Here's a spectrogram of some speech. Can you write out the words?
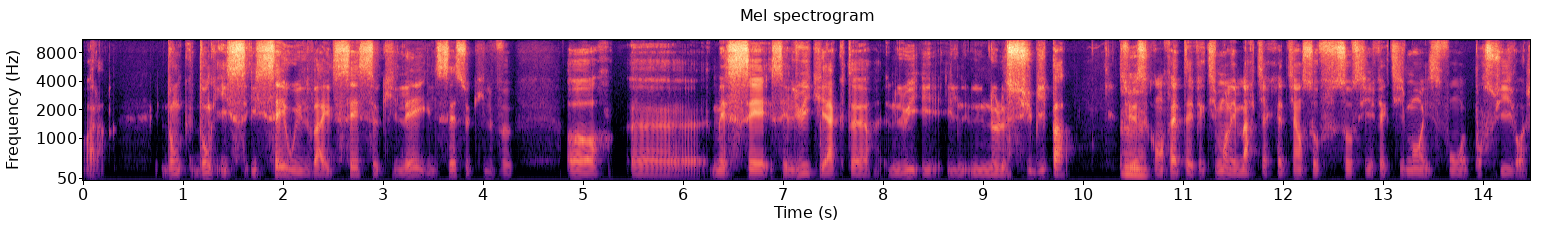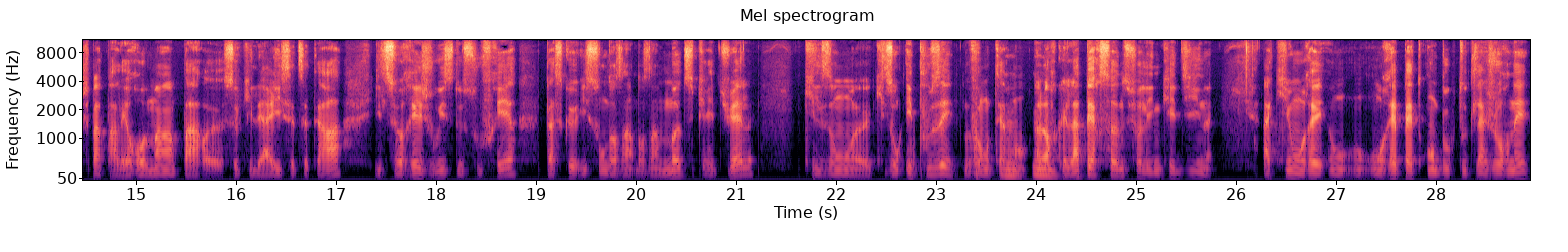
Voilà. Donc, donc il, il, sait où il va, il sait ce qu'il est, il sait ce qu'il veut. Or, euh, mais c'est lui qui est acteur. Lui, il, ne le subit pas. Mmh. Parce qu'en fait, effectivement, les martyrs chrétiens, sauf, sauf si effectivement ils se font poursuivre, je sais pas, par les Romains, par euh, ceux qui les haïssent, etc., ils se réjouissent de souffrir parce qu'ils sont dans un, dans un mode spirituel qu'ils ont, euh, qu'ils ont épousé volontairement. Mmh. Alors que la personne sur LinkedIn à qui on, on, répète en boucle toute la journée,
